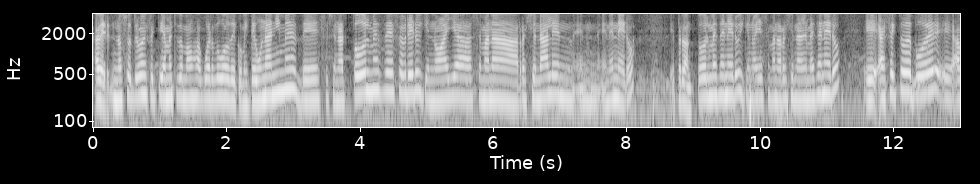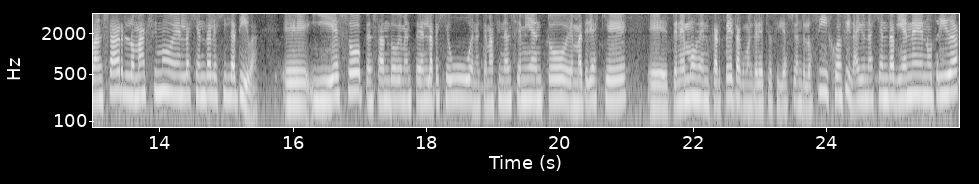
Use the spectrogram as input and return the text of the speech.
A ver, nosotros efectivamente tomamos acuerdo de comité unánime de sesionar todo el mes de febrero y que no haya semana regional en, enero, eh, perdón, todo el mes de enero y que no haya semana regional en el mes de enero, eh, a efecto de poder avanzar lo máximo en la agenda legislativa. Y eso pensando obviamente en la PGU, en el tema financiamiento, en materias que tenemos en carpeta como el derecho de filiación de los hijos, en fin, hay una agenda bien nutrida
